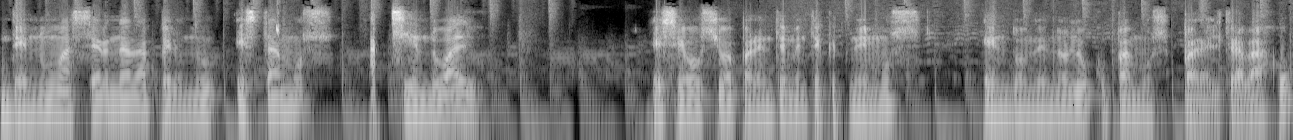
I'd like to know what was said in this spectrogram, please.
de no hacer nada, pero no estamos haciendo algo. Ese ocio aparentemente que tenemos, en donde no lo ocupamos para el trabajo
